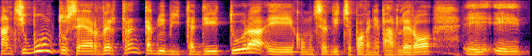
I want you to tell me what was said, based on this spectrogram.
anzi Ubuntu Server, 32 bit addirittura, e con un servizio poi ve ne parlerò. E, e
